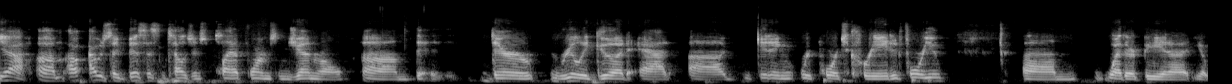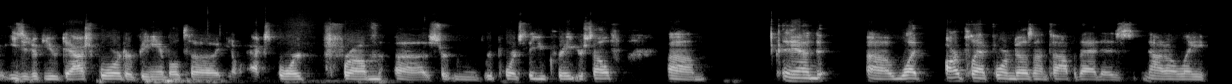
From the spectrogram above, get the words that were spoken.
Yeah, um, I, I, would say business intelligence platforms in general. Um, they're really good at uh, getting reports created for you, um, whether it be in a you know easy to view dashboard or being able to you know export from uh, certain reports that you create yourself. Um, and uh, what our platform does on top of that is not only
